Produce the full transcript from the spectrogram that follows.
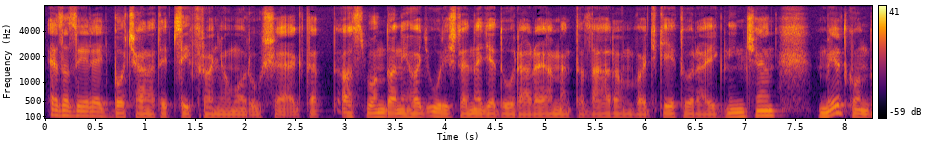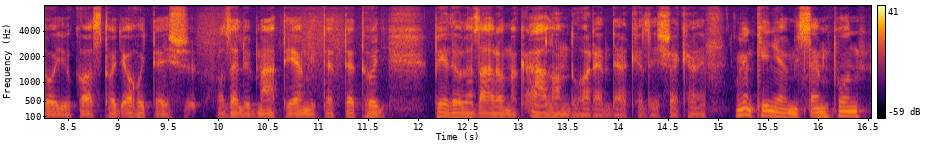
ez azért egy, bocsánat, egy cifra nyomorúság. Tehát azt mondani, hogy úristen, negyed órára elment az áram, vagy két óráig nincsen, miért gondoljuk azt, hogy ahogy te is az előbb Máté említetted, hogy például az áramnak állandóan rendelkezésre kell. Olyan kényelmi szempont,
